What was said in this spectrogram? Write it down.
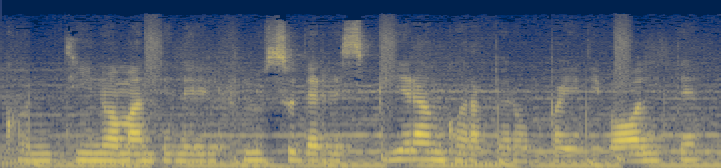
Continua a mantenere il flusso del respiro ancora per un paio di volte.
